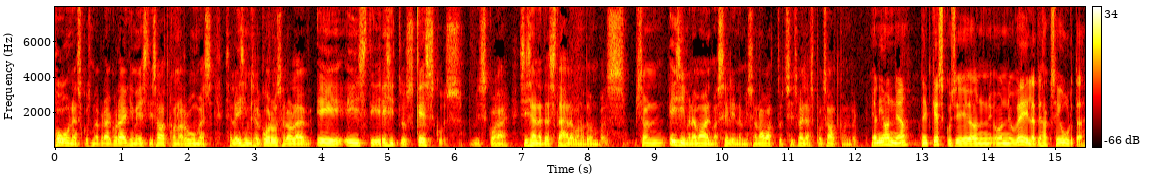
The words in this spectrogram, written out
hoones, kus me praegu räägime, Eesti saatkonna ruumes, selle esimesel korrusel olev E-Eesti esitluskeskus, mis kohe sisenedes tähelepanu tõmbas. see on esimene maailmas selline, mis on avatud siis väljaspool saatkonda. ja nii on jah, neid keskusi on, on ju veel ja tehakse juurde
